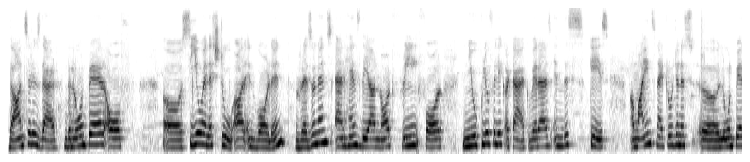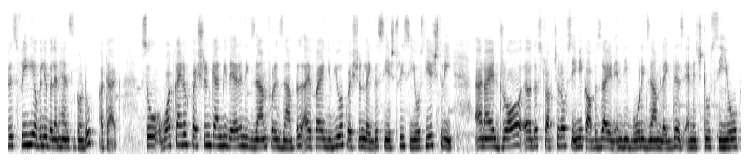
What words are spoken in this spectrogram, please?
the answer is that the lone pair of uh, CONH2 are involved in resonance and hence they are not free for nucleophilic attack. Whereas in this case amines nitrogen is uh, lone pair is freely available and hence is going to attack so what kind of question can be there in the exam? For example if i give you a question like this ch3co ch3 and i draw uh, the structure of semi carbazide in the board exam like this nh2co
